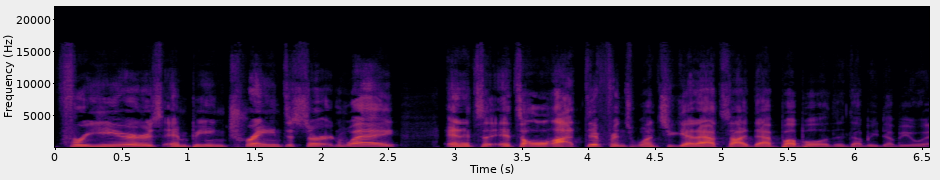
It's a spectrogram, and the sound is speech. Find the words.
for years and being trained a certain way and it's a, it's a lot different once you get outside that bubble of the. WWE.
